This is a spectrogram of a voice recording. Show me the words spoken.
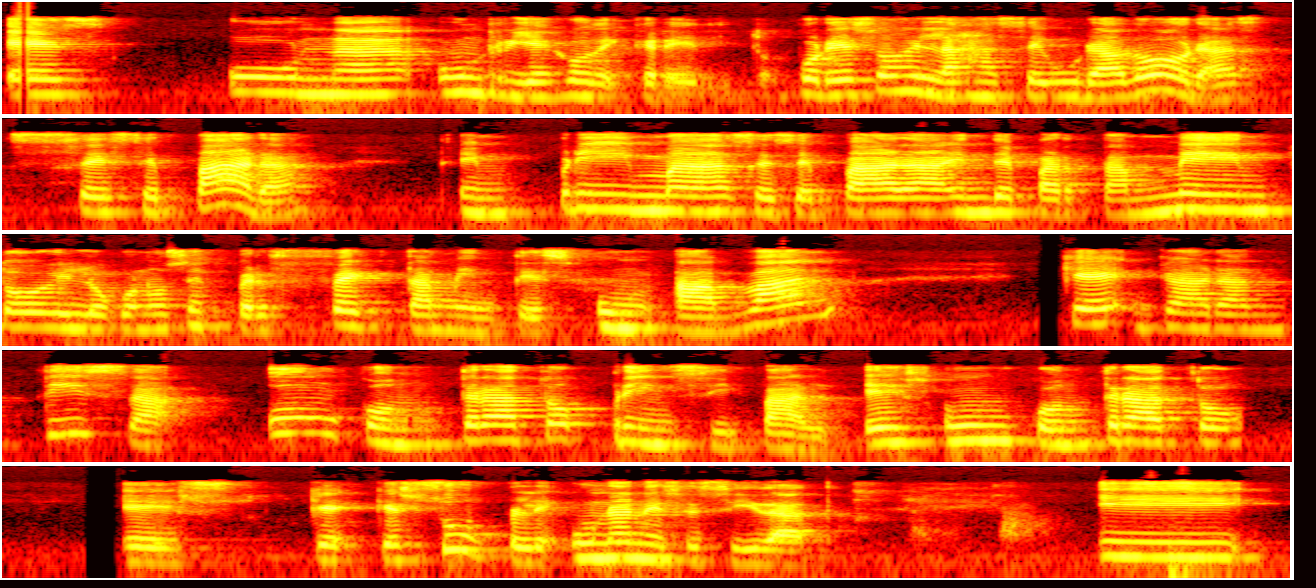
es una, un riesgo de crédito. Por eso en las aseguradoras se separa en primas, se separa en departamento y lo conoces perfectamente. Es un aval que garantiza un contrato principal, es un contrato que, que suple una necesidad. Y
